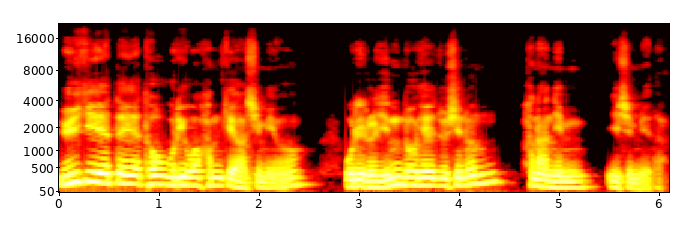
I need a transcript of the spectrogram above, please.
위기의 때에 더욱 우리와 함께 하시며 우리를 인도해 주시는 하나님이십니다.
